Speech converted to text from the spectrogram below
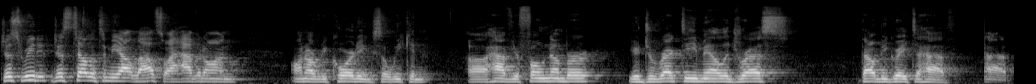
Just read it. Just tell it to me out loud so I have it on on our recording so we can uh, have your phone number, your direct email address. That would be great to have. have.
